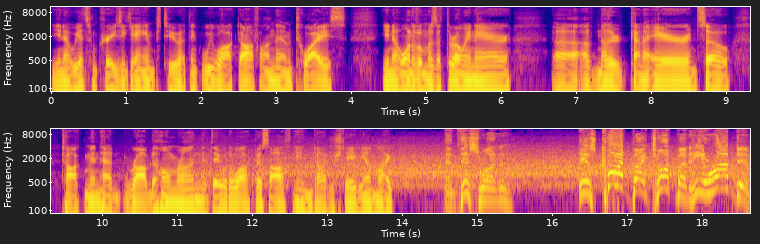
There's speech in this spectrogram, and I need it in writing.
you know, we had some crazy games too. I think we walked off on them twice. You know, one of them was a throwing error, uh, another kind of error. And so Tauchman had robbed a home run that they would have walked us off in Dodger Stadium. Like, and this one is caught by Tauchman. He robbed him.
